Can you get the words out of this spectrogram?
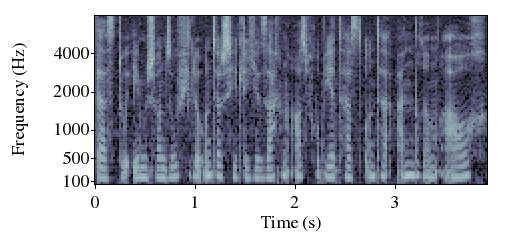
dass du eben schon so viele unterschiedliche Sachen ausprobiert hast, unter anderem auch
